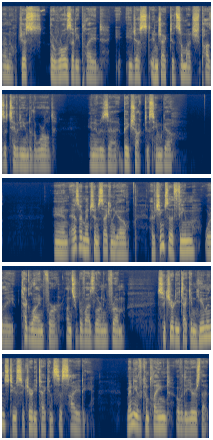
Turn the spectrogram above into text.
I don't know, just the roles that he played, he just injected so much positivity into the world. And it was a big shock to see him go. And as I mentioned a second ago, I've changed the theme or the tagline for unsupervised learning from security tech in humans to security tech in society. Many have complained over the years that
